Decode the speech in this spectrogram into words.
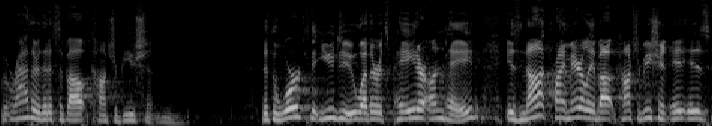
but rather that it's about contribution that the work that you do, whether it's paid or unpaid, is not primarily about contribution. It is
